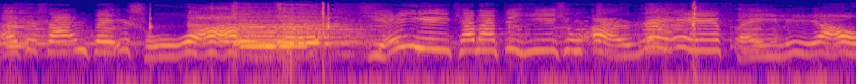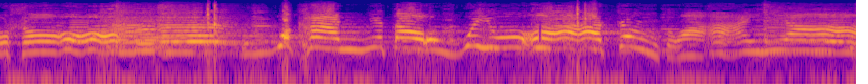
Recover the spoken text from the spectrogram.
还是山北说，今一天那弟兄二人分了手，我看你到五月正端阳。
